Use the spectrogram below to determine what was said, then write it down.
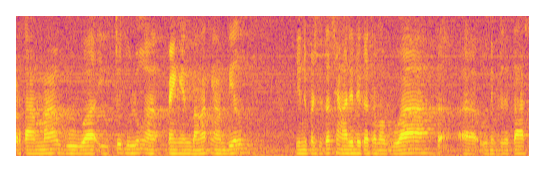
pertama gue itu dulu nggak pengen banget ngambil universitas yang ada dekat rumah gua ke uh, Universitas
